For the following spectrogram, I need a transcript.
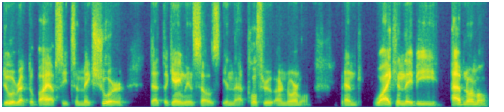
do a rectal biopsy to make sure that the ganglion cells in that pull through are normal. And why can they be abnormal?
